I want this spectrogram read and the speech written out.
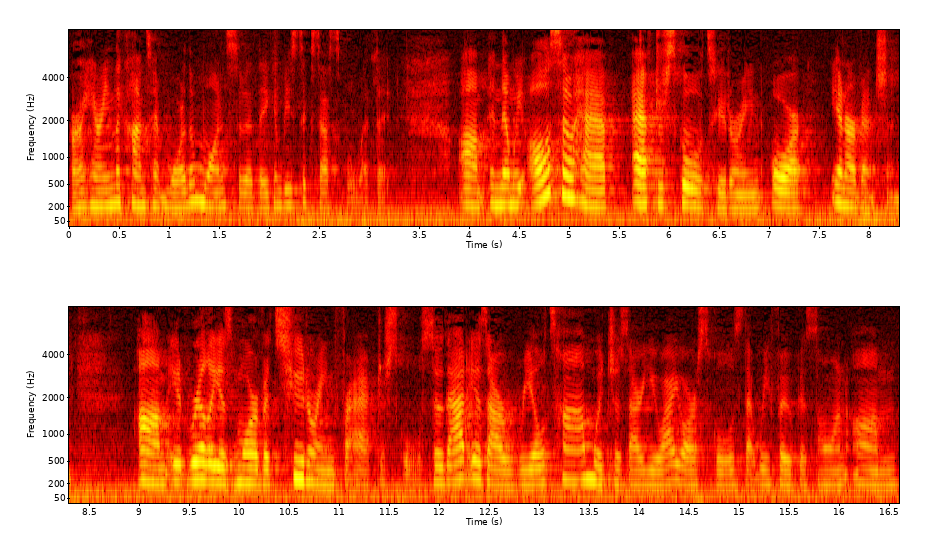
are hearing the content more than once so that they can be successful with it. Um, and then we also have after-school tutoring or intervention. Um, it really is more of a tutoring for after school. So that is our real time, which is our UIR schools that we focus on. Um,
